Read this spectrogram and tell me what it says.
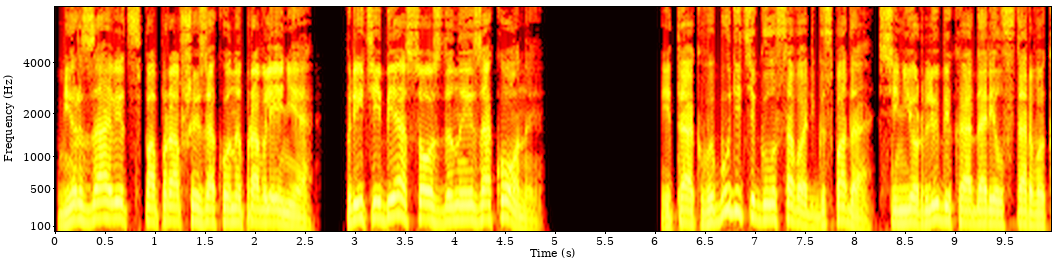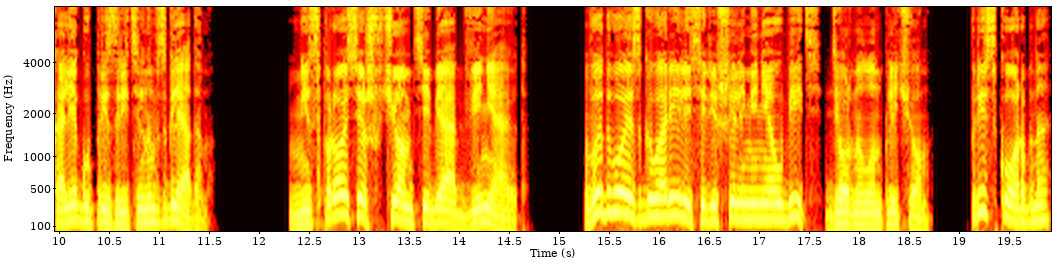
Мерзавец, поправший законы правления! При тебе созданные законы!» «Итак, вы будете голосовать, господа?» Сеньор Любика одарил старого коллегу презрительным взглядом. «Не спросишь, в чем тебя обвиняют?» «Вы двое сговорились и решили меня убить», — дернул он плечом. Прискорбно.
